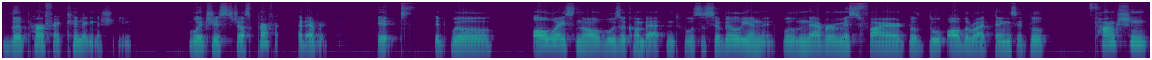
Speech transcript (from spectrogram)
the perfect killing machine, which is just perfect at everything, it it will always know who's a combatant, who's a civilian. It will never misfire. It will do all the right things. It will function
